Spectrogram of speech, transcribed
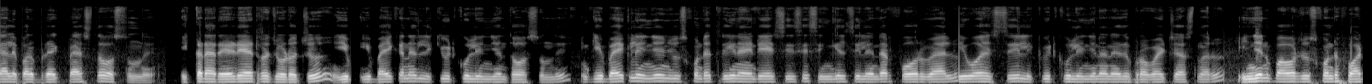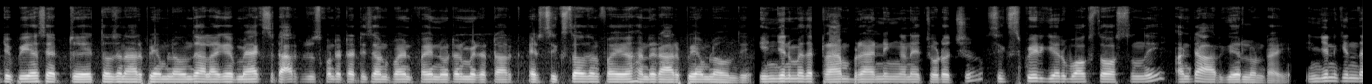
caliper brake ప్యాచ్తో వస్తుంది. ఇక్కడ రేడియేటర్ చూడొచ్చు. ఈ ఈ బైక్ అనేది లిక్విడ్ కూల్ ఇంజిన్తో వస్తుంది. ఇంక ఈ బైక్లో ఇంజిన్ చూసుకుంటే three ninety eight cc single cylinder four valve DOHC liquid cool engine అనేది ప్రొవైడ్ చేస్తున్నారు. ఇంజిన్ పవర్ చూసుకుంటే forty PS at eight thousand rpm లో ఉంది. అలాగే మ్యాక్స్ టార్క్ చూసుకుంటే thirty seven point five newton metre torque at six thousand five hundred rpm లో ఉంది. ఇంజిన్ మీద ట్రామ్ బ్రాండింగ్ అనేది చూడొచ్చు. సిక్స్ స్పీడ్ గేర్ బాక్స్తో వస్తుంది. అంటే ఆరు గేర్లు ఉంటాయి. ఇంజిన్ కింద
